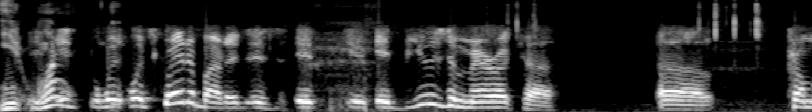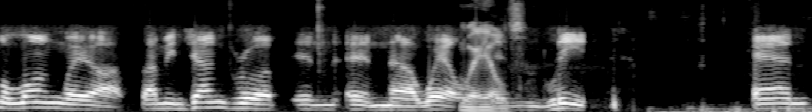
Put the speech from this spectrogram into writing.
You- one, it, what- what's great about it is it it, it views America uh, from a long way off. I mean, John grew up in in uh, Wales, Wales. in Leeds, and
